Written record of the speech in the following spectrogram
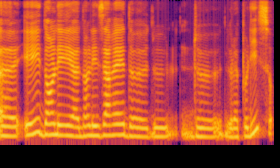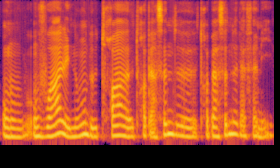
et dans les, dans les arrêts de, de, de, la police, on, on, voit les noms de trois, trois, personnes de trois personnes de la famille.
